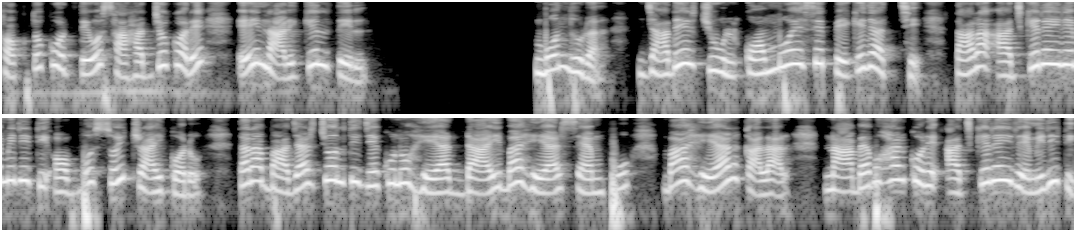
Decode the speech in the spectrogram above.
শক্ত করতেও সাহায্য করে এই নারকেল তেল। বন্ধুরা যাদের চুল কম বয়সে পেকে যাচ্ছে, তারা আজকের এই রেমেডিটি অবশ্যই ট্রাই করো। তারা বাজার চলতি যে কোনো হেয়ার ডাই বা হেয়ার শ্যাম্পু বা হেয়ার কালার না ব্যবহার করে আজকের এই রেমেডিটি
